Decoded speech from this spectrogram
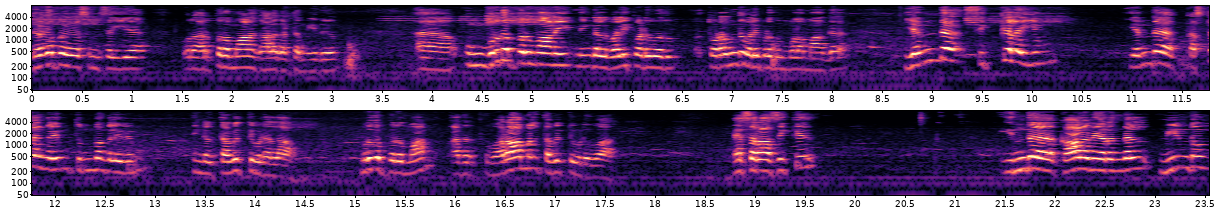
கிரகப்பிரவேசம் செய்ய ஒரு அற்புதமான காலகட்டம் இது. ஆஹ் உங் முருகப்பெருமானை நீங்கள் வழிபடுவது தொடர்ந்து வழிபடுவதன் மூலமாக எந்த சிக்கலையும் எந்த கஷ்டங்களையும் துன்பங்களிலும் நீங்கள் தவிர்த்து விடலாம். முருகப்பெருமான் அதற்கு வராமல் தவிர்த்து விடுவார். மேசராசிக்கு இந்த கால நேரங்கள் மீண்டும்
